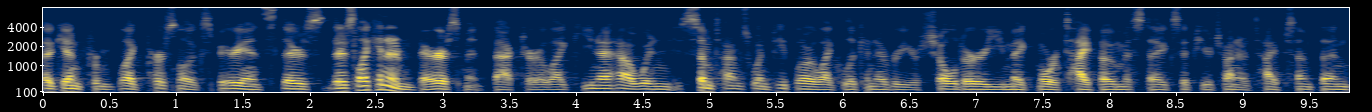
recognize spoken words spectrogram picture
again from like personal experience, there's there's like an embarrassment factor. Like you know how when sometimes when people are like looking over your shoulder, you make more typo mistakes if you're trying to type something.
